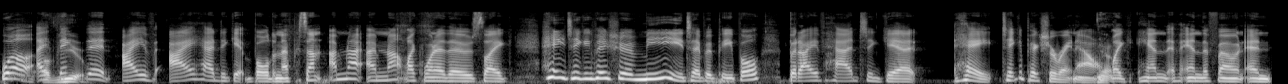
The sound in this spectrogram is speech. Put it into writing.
Well, I think you. that I've I had to get bold enough because I'm, I'm not I'm not like one of those like hey take a picture of me type of people, but I've had to get hey take a picture right now Yeah. like hand hand the phone and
